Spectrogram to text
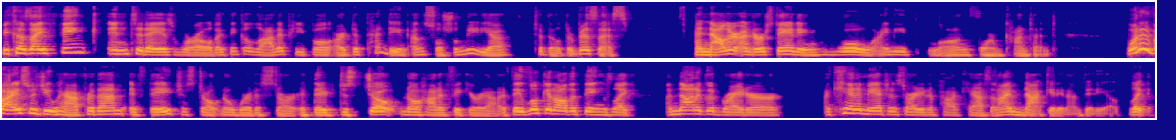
because I think in today's world, I think a lot of people are depending on social media to build their business. And now they're understanding, whoa, I need long form content. What advice would you have for them if they just don't know where to start? If they just don't know how to figure it out? If they look at all the things like, I'm not a good writer, I can't imagine starting a podcast and I'm not getting on video. Like,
